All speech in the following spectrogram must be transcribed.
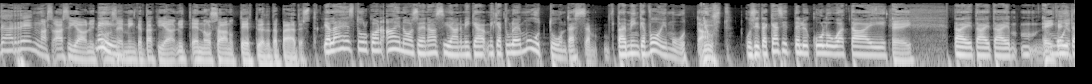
tähän rengasasiaan nyt Niin. on se, minkä takia nyt en ole saanut tehtyä tätä päätöstä. Ja lähestulkoon ainoaseen asiaan, mikä, mikä tulee muuttuun tässä, tai minkä voi muuttaa. Just. Kun sitä käsittelykulua tai, Ei. Tai, tai, tai Eikä muita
